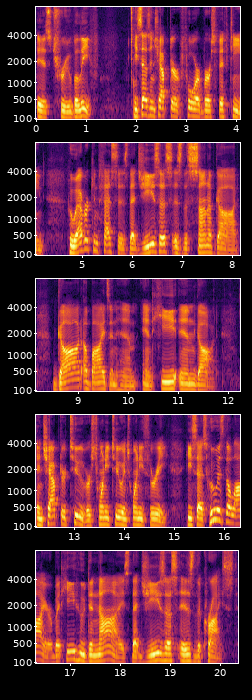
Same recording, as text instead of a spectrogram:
is true belief. He says in chapter 4, verse 15, Whoever confesses that Jesus is the Son of God, God abides in him, and he in God. In chapter 2, verse 22 and 23, he says, Who is the liar but he who denies that Jesus is the Christ?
